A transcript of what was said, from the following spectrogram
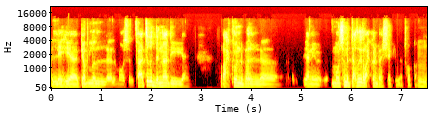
اللي هي قبل الموسم. فاعتقد النادي يعني راح يكون بهال يعني موسم التحضير راح يكون بهالشكل أتوقع.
